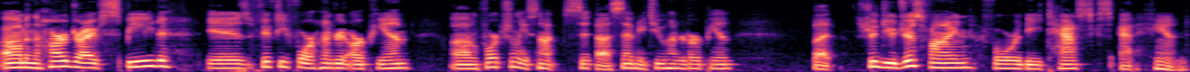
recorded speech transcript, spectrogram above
Um, and the hard drive speed is 5400 RPM. Uh, unfortunately, it's not uh, 7200 RPM, but should do just fine for the tasks at hand.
